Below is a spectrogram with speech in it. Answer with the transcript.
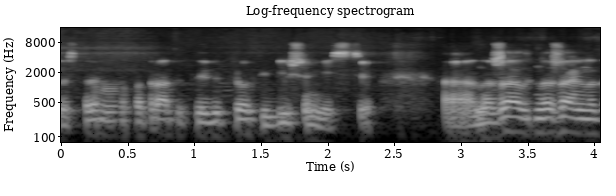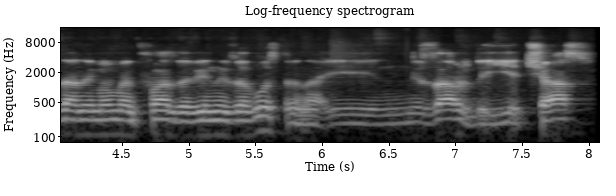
тобто треба потратити від трьох і більше місяців. Е, На жаль, на жаль, на даний момент фаза війни загострена і не завжди є час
